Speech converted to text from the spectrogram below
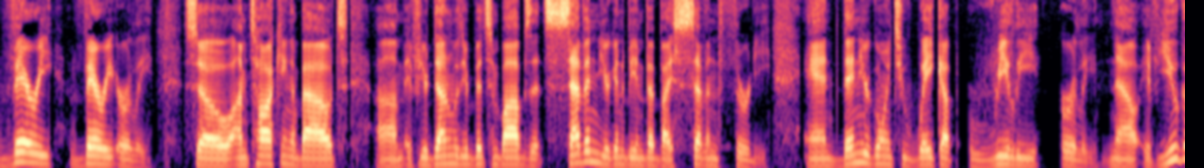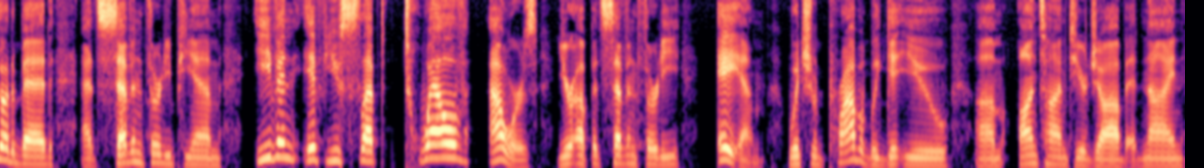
very, very early. So I'm talking about um, if you're done with your bits and bobs at seven, you're going to be in bed by 7:30, and then you're going to wake up really early. Now, if you go to bed at 7:30 p.m., even if you slept 12 hours, you're up at 7:30 a.m., which would probably get you um, on time to your job at nine.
